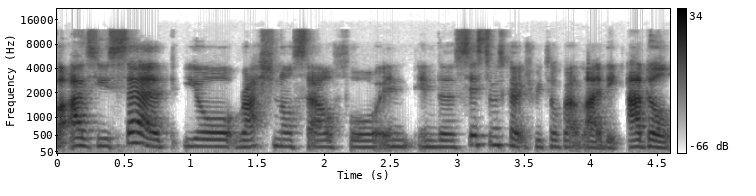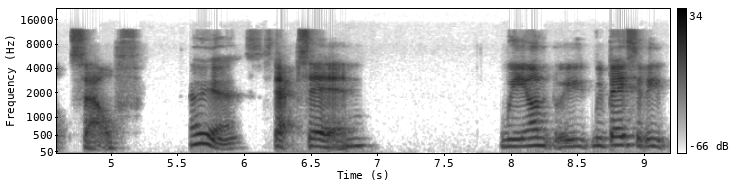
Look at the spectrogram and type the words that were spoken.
But as you said your rational self or in in the systems coach we talk about like the adult self oh yes. steps in we, un- we we basically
